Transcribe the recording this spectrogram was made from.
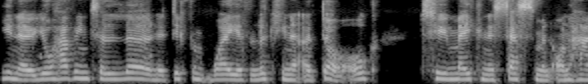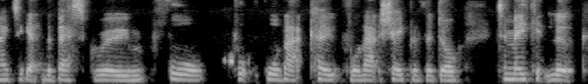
You know, you're having to learn a different way of looking at a dog to make an assessment on how to get the best groom for for, for that coat, for that shape of the dog, to make it look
